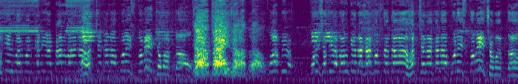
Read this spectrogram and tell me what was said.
উকিল বর্মনকে নিয়ে টালবানা হচ্ছে কেন? পুলিশ তুমি জবাব দাও। পরি- পরিষদীয় দলকে দেখা করতে দেওয়া হচ্ছে না কেন? পুলিশ তুমি জবাব দাও।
